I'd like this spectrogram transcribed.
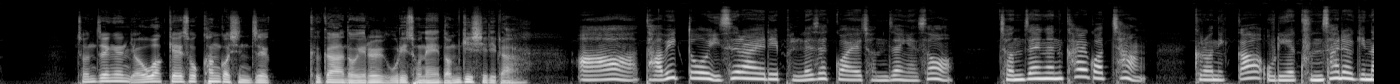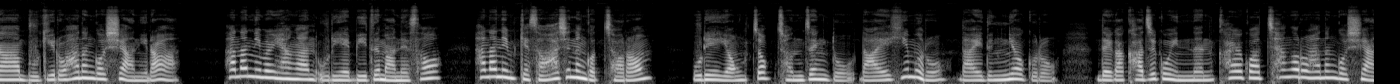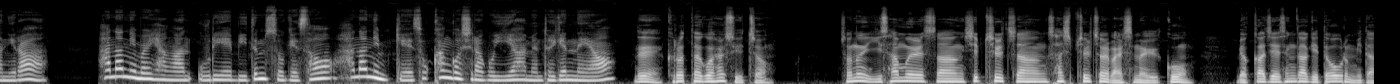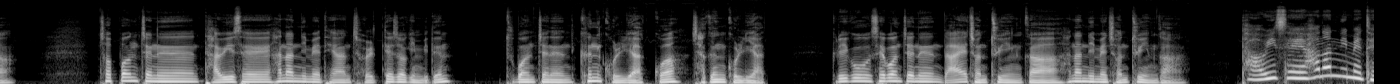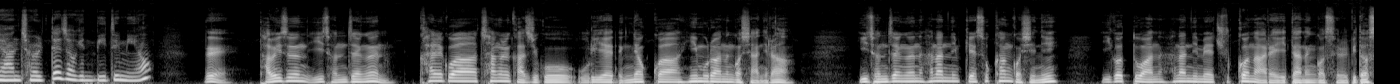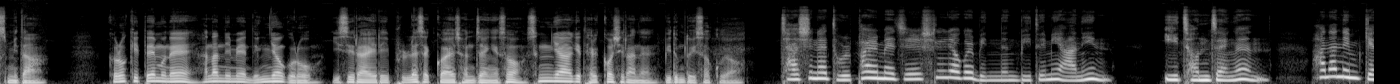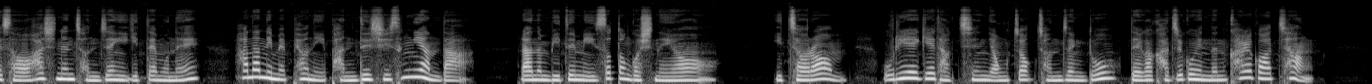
전쟁은 여호와께 속한 것인즉 그가 너희를 우리 손에 넘기시리라. 아, 다윗도 이스라엘이 블레셋과의 전쟁에서 전쟁은 칼과 창, 그러니까 우리의 군사력이나 무기로 하는 것이 아니라 하나님을 향한 우리의 믿음 안에서 하나님께서 하시는 것처럼 우리의 영적 전쟁도 나의 힘으로, 나의 능력으로, 내가 가지고 있는 칼과 창으로 하는 것이 아니라 하나님을 향한 우리의 믿음 속에서 하나님께 속한 것이라고 이해하면 되겠네요. 네, 그렇다고 할 수 있죠. 저는 이 사무엘상 17장 47절 말씀을 읽고 몇 가지의 생각이 떠오릅니다. 첫 번째는 다윗의 하나님에 대한 절대적인 믿음, 두 번째는 큰 골리앗과 작은 골리앗. 그리고 세 번째는 나의 전투인가 하나님의 전투인가. 다윗의 하나님에 대한 절대적인 믿음이요? 네. 다윗은 이 전쟁은 칼과 창을 가지고 우리의 능력과 힘으로 하는 것이 아니라 이 전쟁은 하나님께 속한 것이니 이것 또한 하나님의 주권 아래에 있다는 것을 믿었습니다. 그렇기 때문에 하나님의 능력으로 이스라엘이 블레셋과의 전쟁에서 승리하게 될 것이라는 믿음도 있었고요. 자신의 돌팔매질 실력을 믿는 믿음이 아닌 이 전쟁은 하나님께서 하시는 전쟁이기 때문에 하나님의 편이 반드시 승리한다 라는 믿음이 있었던 것이네요. 이처럼 우리에게 닥친 영적 전쟁도 내가 가지고 있는 칼과 창,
